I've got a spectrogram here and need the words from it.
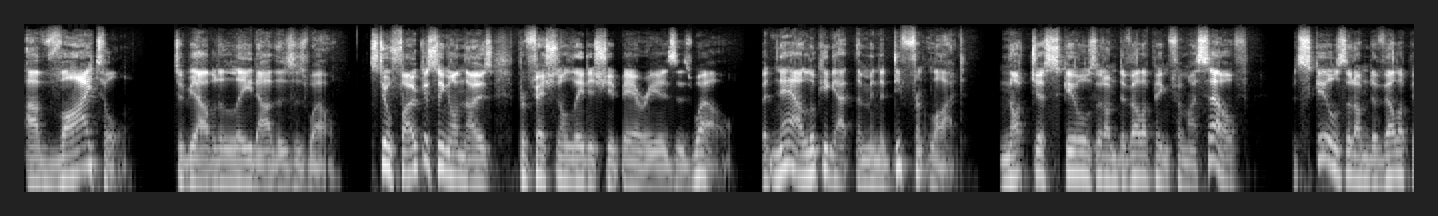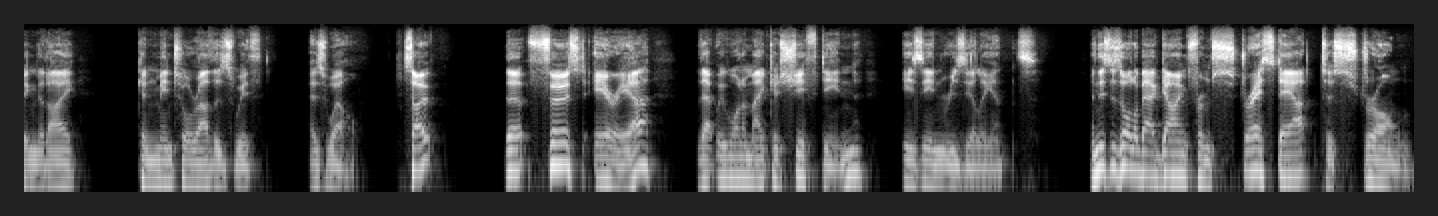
are vital to be able to lead others as well. Still focusing on those professional leadership areas as well, but now looking at them in a different light, not just skills that I'm developing for myself, but skills that I'm developing that I can mentor others with as well. So, the first area that we want to make a shift in is in resilience. And this is all about going from stressed out to strong.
